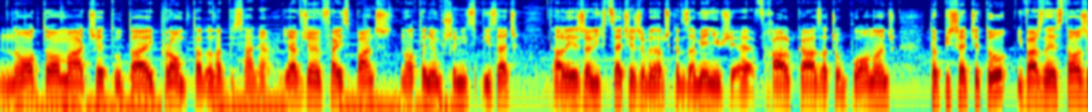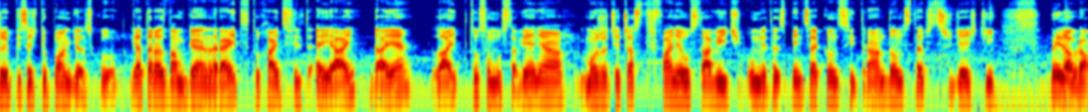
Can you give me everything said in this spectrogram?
no to macie tutaj prompta do napisania. Ja wziąłem Face Punch, no to nie muszę nic pisać, ale jeżeli chcecie, żeby na przykład zamienił się w Hulka, zaczął płonąć, to piszecie tu i ważne jest to, żeby pisać tu po angielsku. Ja teraz dam Generate, tu Hidesfield AI, daję, Light, tu są ustawienia, możecie czas trwania ustawić, u mnie to jest 5 sekund, Seed Random, Steps 30, no i dobra,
